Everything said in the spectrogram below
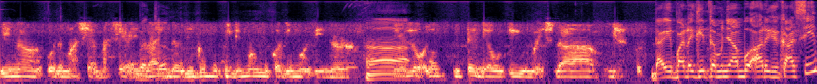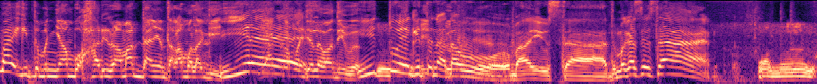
zina kepada maksiat-maksiat yang Betul. lain dan juga mukadimah mukadimah zina. Ha. Eloklah kita jauhi umat Islam. Ya. Daripada kita menyambut hari kekasih Baik kita menyambut hari Ramadan yang tak lama lagi Yes lah Bang Tiba Itu yang kita Itu nak dia. tahu Baik Ustaz Terima kasih Ustaz Sama.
